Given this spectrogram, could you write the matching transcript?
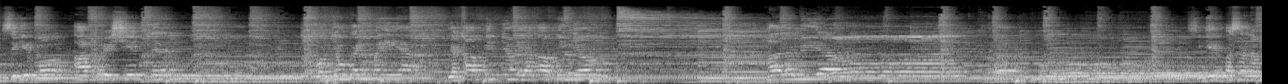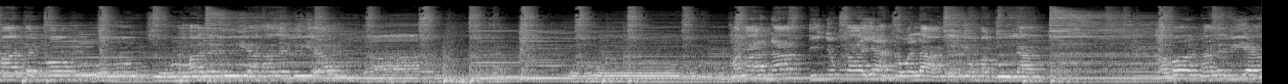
Sige po, appreciate them. Huwag niyo kayong mahiya. Yakapin niyo, yakapin niyo. Hallelujah. Pasalamatan mo. Hallelujah, hallelujah. Mga anak, di nyo kaya na wala ang inyong magulang. Come on, hallelujah.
